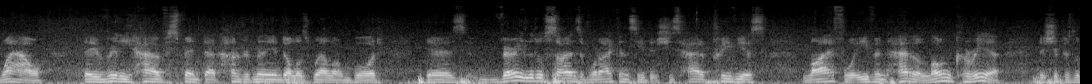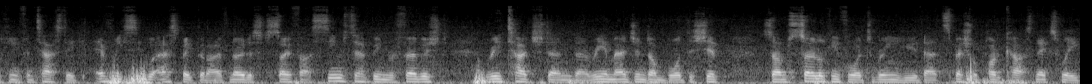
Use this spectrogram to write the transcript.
wow, they really have spent that $100 million well on board. There's very little signs of what I can see that she's had a previous life or even had a long career. The ship is looking fantastic. Every single aspect that I've noticed so far seems to have been refurbished, retouched, and uh, reimagined on board the ship. So I'm so looking forward to bringing you that special podcast next week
